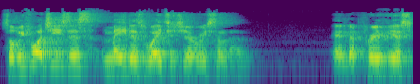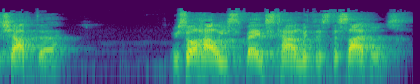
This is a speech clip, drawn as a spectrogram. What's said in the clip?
So before Jesus made his way to Jerusalem, in the previous chapter, we saw how he spent time with his disciples.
